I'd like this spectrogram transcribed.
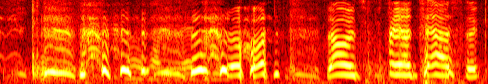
that, was, fantastic.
